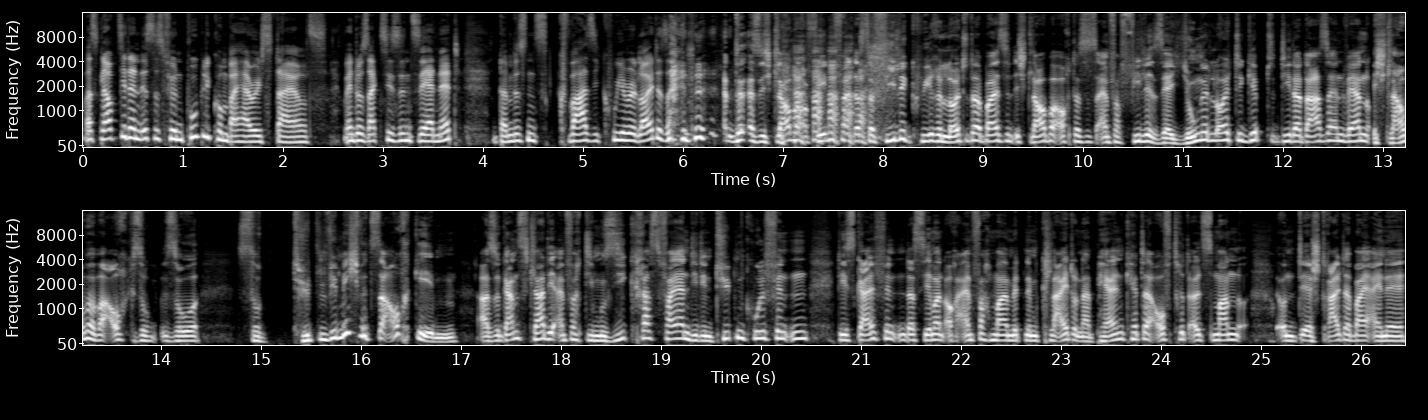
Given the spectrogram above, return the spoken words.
Was glaubt ihr denn, ist es für ein Publikum bei Harry Styles? Wenn du sagst, sie sind sehr nett, dann müssen es quasi queere Leute sein. Also ich glaube auf jeden Fall, dass da viele queere Leute dabei sind. Ich glaube auch, dass es einfach viele sehr junge Leute gibt, die da da sein werden. Ich glaube aber auch so so so Typen wie mich wird es da auch geben. Also ganz klar, die einfach die Musik krass feiern, die den Typen cool finden, die es geil finden, dass jemand auch einfach mal mit einem Kleid und einer Perlenkette auftritt als Mann und der strahlt dabei eine,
